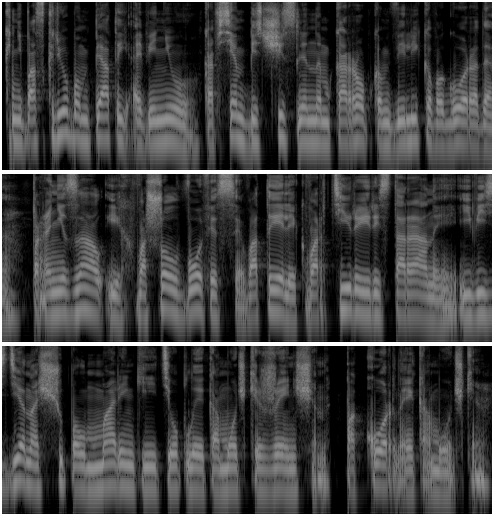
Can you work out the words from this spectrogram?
к небоскребам Пятой авеню, ко всем бесчисленным коробкам великого города. Пронизал их, вошел в офисы, в отели, квартиры и рестораны, и везде нащупал маленькие теплые комочки женщин, покорные комочки.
